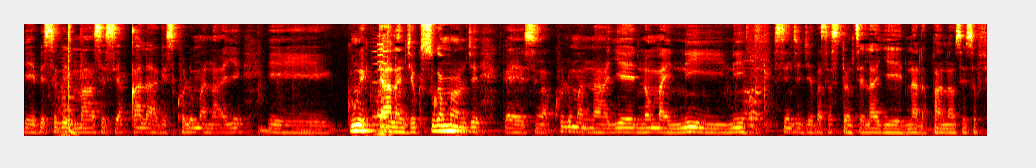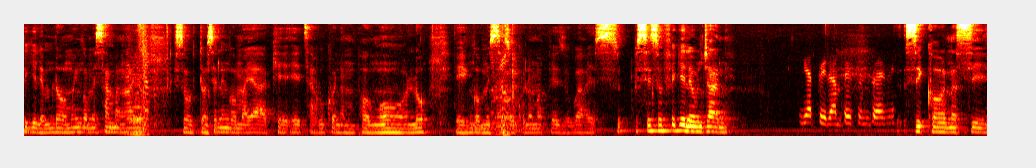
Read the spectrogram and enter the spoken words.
eh bese kuyimase siyaqala ke sikhuluma naye. Eh kungekudala nje kusuka manje eh singakhuluma naye noma inini senze nje basasidonsela yena lapha usesifikile emlomo ingoma esihamba ngayo so kudonsela ingoma yakhe ethi akukho namphongolo eh ingoma esizokhuluma phezulu kwayo. Sisifikile unjani? Ngiyaphila mpethu mntwana. Sikhona si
